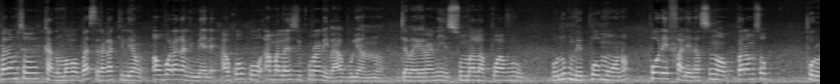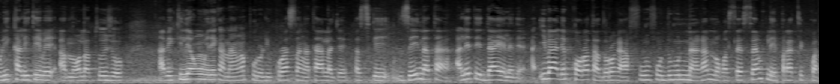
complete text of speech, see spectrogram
baramuso kanubagaw ba sera ka kiliyanw aw bɔra ka nin mɛn dɛ a ko ko anbalazi kura de b'a bolo yan nɔ jabayirani sunbala poivre olu tun bɛ po mun kɔnɔ po de falenna sinɔn baramuso poroli kalite bɛ a nɔ la toujours a bɛ kiliyanw wele ka na an ka poroli kura san ka taa lajɛ parce que zeyi nata ale tɛ da yɛlɛ dɛ i b'ale kɔrɔ ta dɔrɔn k'a funfun dumuni na a ka nɔgɔ c'est simple et pratique quoi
